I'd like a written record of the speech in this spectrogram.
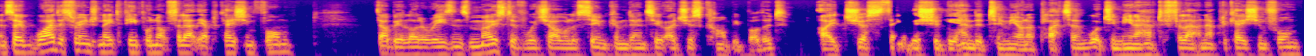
And so why do 380 people not fill out the application form? There'll be a lot of reasons, most of which I will assume come down to I just can't be bothered. I just think this should be handed to me on a platter. What do you mean I have to fill out an application form?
